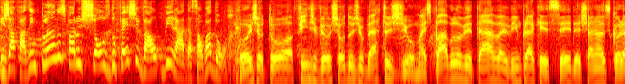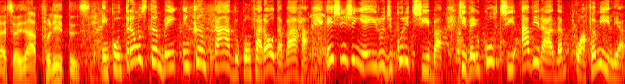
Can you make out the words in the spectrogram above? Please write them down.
e já fazem planos para os shows do festival Virada Salvador. Hoje eu tô a fim de ver o show do Gilberto Gil, mas Pablo Vittar vai vir para aquecer e deixar nossos corações aflitos. Encontramos também encantado com o Farol da Barra este engenheiro de Curitiba que veio curtir a virada com a família.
